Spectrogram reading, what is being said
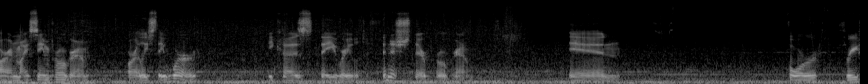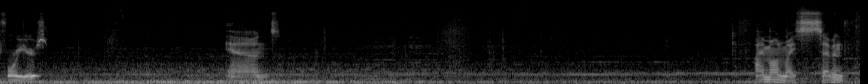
are in my same program, or at least they were, because they were able to finish their program in four, three, four years. And I'm on my seventh,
